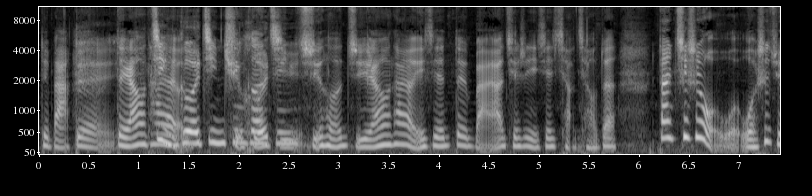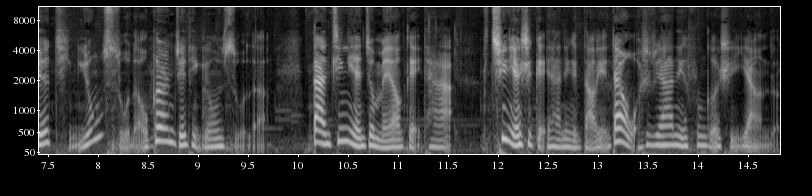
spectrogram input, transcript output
对吧？对对，然后他有劲歌金曲金合集金曲合集，然后他有一些对白啊，确实一些小桥段，但其实我我我是觉得挺庸俗的，我个人觉得挺庸俗的，但今年就没有给他，去年是给他那个导演，但是我是觉得他那个风格是一样的，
